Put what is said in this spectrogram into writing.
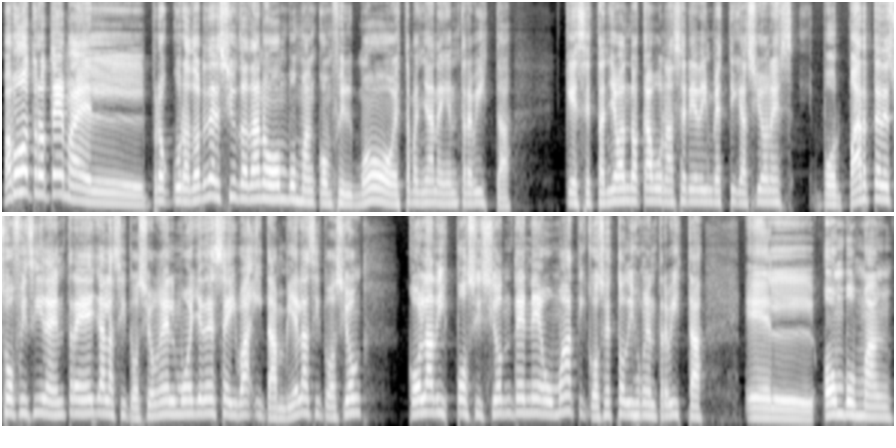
vamos a otro tema. El procurador del ciudadano ombudsman confirmó esta mañana en entrevista que se están llevando a cabo una serie de investigaciones por parte de su oficina, entre ellas la situación en el muelle de Ceiba y también la situación con la disposición de neumáticos. Esto dijo en entrevista el ombudsman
